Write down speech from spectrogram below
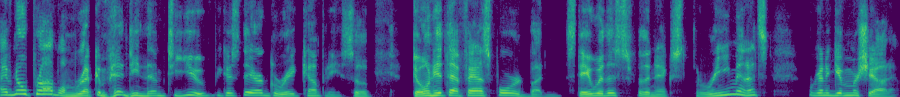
I have no problem recommending them to you because they are great companies. So don't hit that fast forward button. Stay with us for the next three minutes. We're going to give them a shout out.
